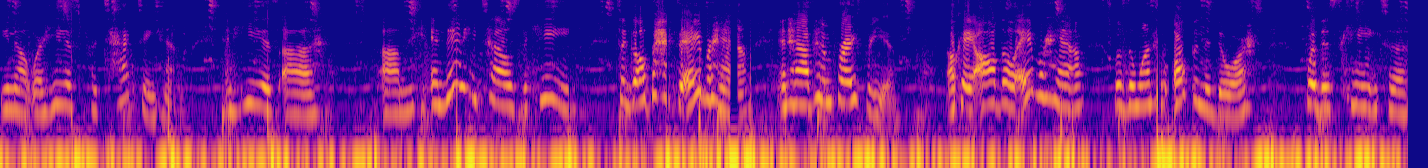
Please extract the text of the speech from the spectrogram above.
you know, where he is protecting him. And he is, uh, um, and then he tells the king to go back to Abraham and have him pray for you. Okay, although Abraham was the one who opened the door for this king to,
